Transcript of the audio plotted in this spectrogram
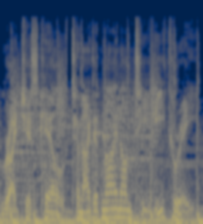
Righteous Kill, tonight at 9 on TV3.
